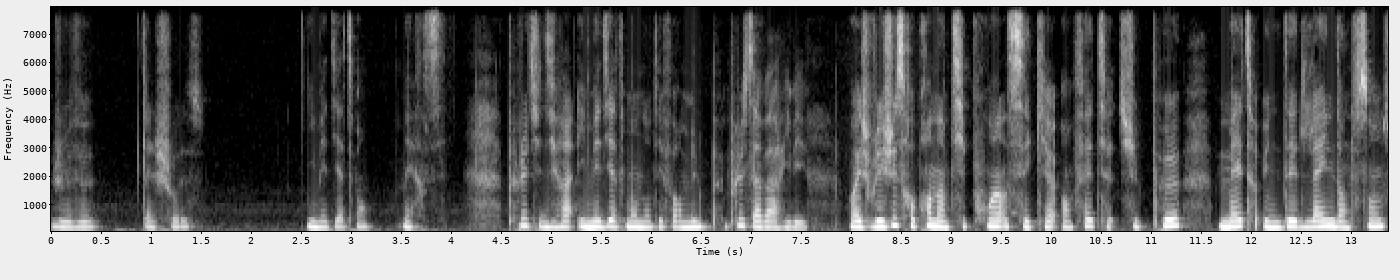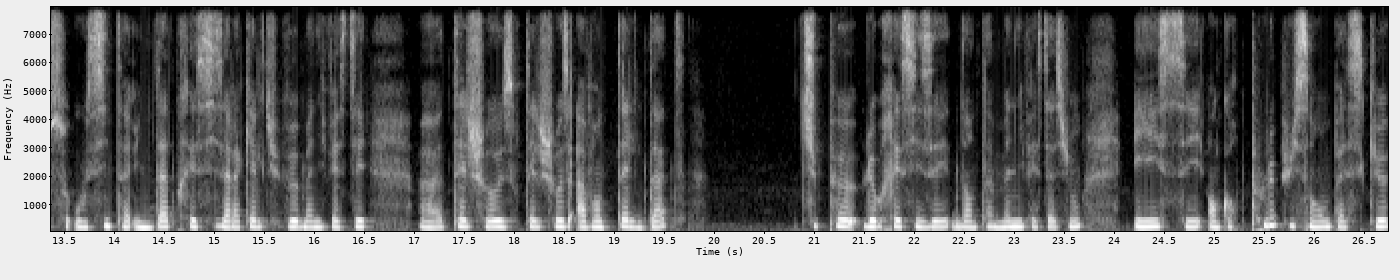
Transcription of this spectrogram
je veux telle chose immédiatement. Merci. Plus tu diras immédiatement dans tes formules, plus ça va arriver. Ouais, je voulais juste reprendre un petit point, c'est que en fait, tu peux mettre une deadline dans le sens où si tu as une date précise à laquelle tu veux manifester euh, telle chose ou telle chose avant telle date, tu peux le préciser dans ta manifestation et c'est encore plus puissant parce que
